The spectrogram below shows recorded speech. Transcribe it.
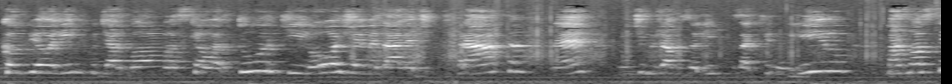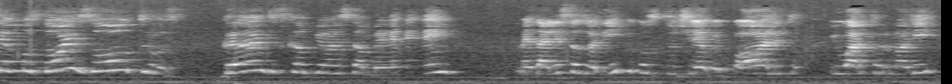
campeão olímpico de argolas, que é o Arthur, que hoje é medalha de prata, né? No últimos Jogos Olímpicos aqui no Rio. Mas nós temos dois outros grandes campeões também, medalhistas olímpicos, do Diego Hipólito e o Arthur Nori,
